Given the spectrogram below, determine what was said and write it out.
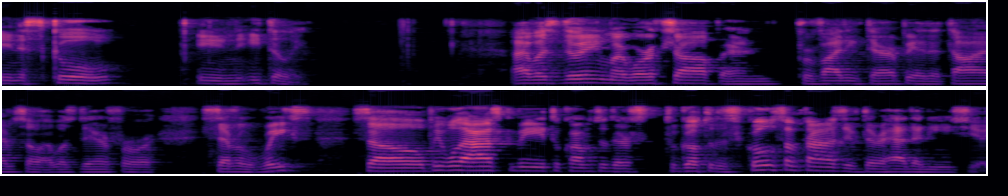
in a school in Italy. I was doing my workshop and providing therapy at the time, so I was there for several weeks. So people asked me to come to their to go to the school sometimes if they had any issue.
